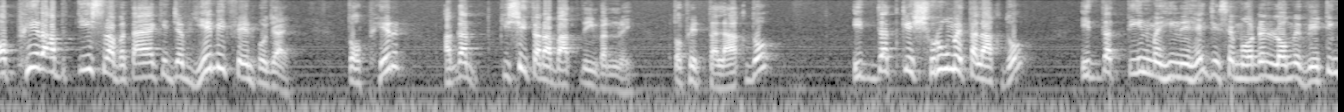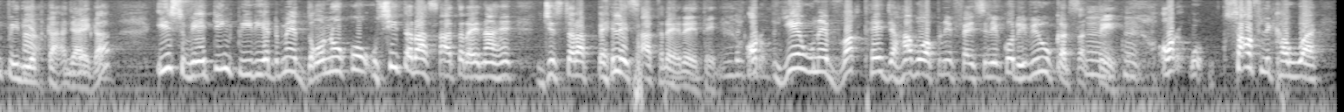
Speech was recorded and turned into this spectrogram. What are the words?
और फिर अब तीसरा बताया कि जब ये भी फेल हो जाए तो फिर अगर किसी तरह बात नहीं बन रही तो फिर तलाक दो। इद्दत के शुरू में तलाक दो। इद्दत तीन महीने है जिसे मॉडर्न लॉ में वेटिंग पीरियड हाँ, कहा जाएगा। इस वेटिंग पीरियड में दोनों को उसी तरह साथ रहना है जिस तरह पहले साथ रह रहे थे। और ये उन्हें वक्त है जहाँ वो अपने फैसले को रिव्यू कर सकते हैं। और साफ़ लिखा हुआ है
